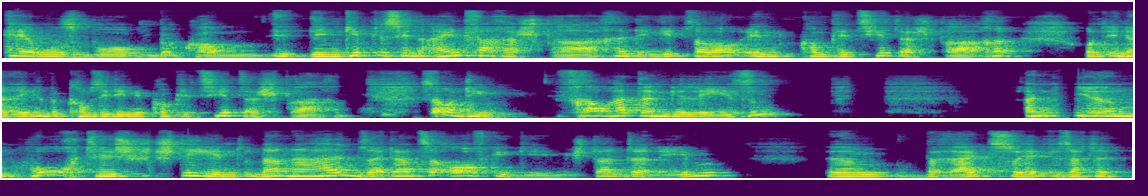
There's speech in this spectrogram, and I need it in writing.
Aufklärungsbogen bekommen. Den gibt es in einfacher Sprache, den gibt es aber auch in komplizierter Sprache. Und in der Regel bekommen Sie den in komplizierter Sprache. So, und die Frau hat dann gelesen, an ihrem Hochtisch stehend und nach einer halben Seite hat sie aufgegeben. Ich stand daneben, ähm, bereit zu helfen, sagte,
